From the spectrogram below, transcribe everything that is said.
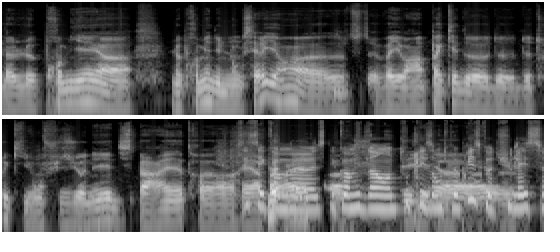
le, le premier, euh, le premier d'une longue série. Hein. Euh, Il va y avoir un paquet de, de, de trucs qui vont fusionner, disparaître, euh, C'est comme, euh, réapparaître. c'est comme dans toutes et, les entreprises, quand tu laisses,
